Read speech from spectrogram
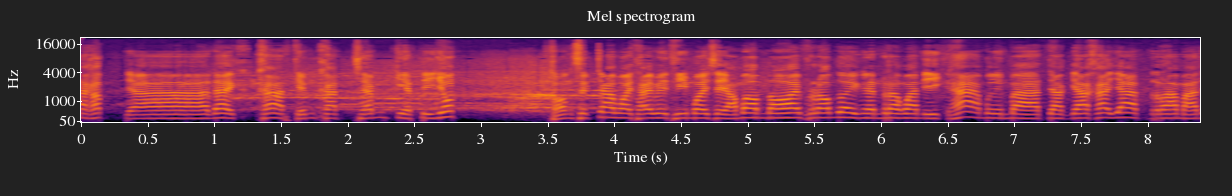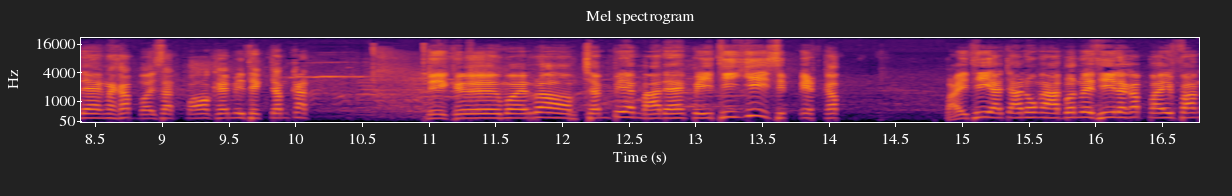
นะครับจะได้คาดเข็มขัดแชมป์เกียรติยศ ของศึกเจ้ามวยไทยเวทีมวยสยามอ้อมน้อย พร้อมด้วยเงินรางวัลอีก 50,000 บาท จากยาฆ่าญาติรามาแดงนะครับ บริษัทปอเคมีเทคจำกัด นี่คือมวยรอบแชมเปี้ยนหมาแดงปีที่ 21 ครับ ไปที่อาจารย์องอาจบนเวทีเลยครับ ไปฟัง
